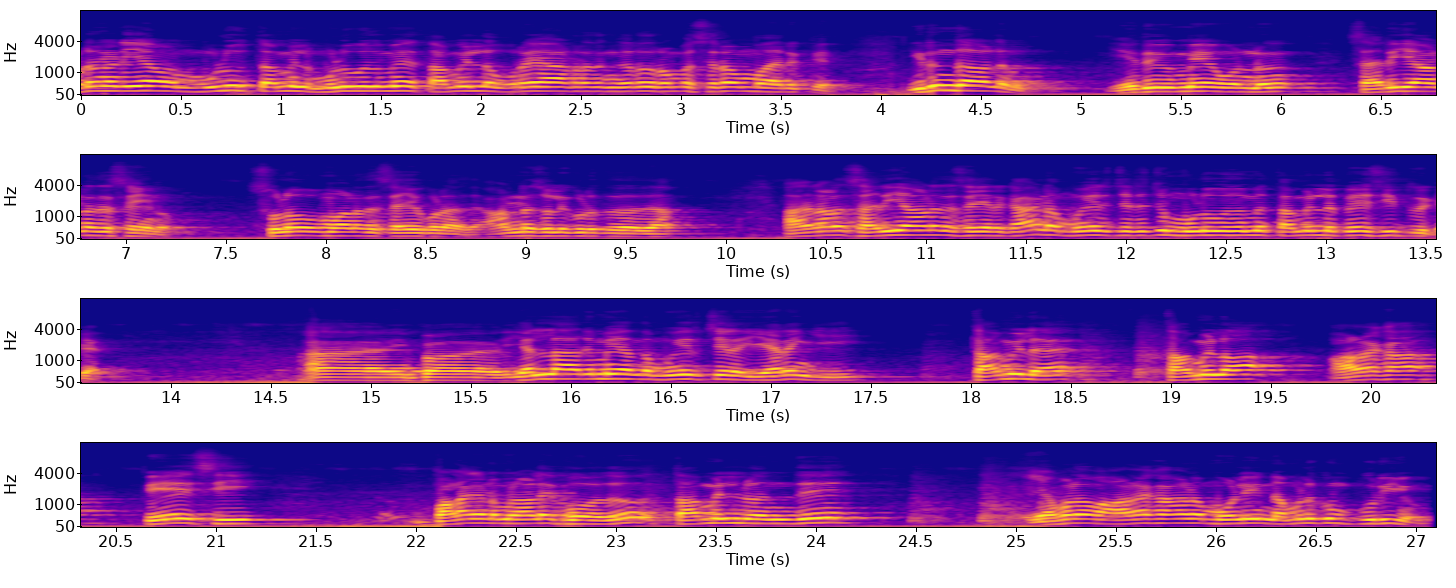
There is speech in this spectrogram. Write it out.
உடனடியாக முழு தமிழ் முழுவதுமே தமிழில் உரையாடுறதுங்கிறது ரொம்ப சிரமமாக இருக்குது இருந்தாலும் எதுவுமே ஒன்று சரியானதை செய்யணும். சுலபமானதை செய்யக்கூடாது. அண்ணன் சொல்லி கொடுத்தது தான். அதனால் சரியானதை செய்யறதுக்காக நான் முயற்சி அடித்து முழுவதுமே தமிழில் பேசிகிட்டு இருக்கேன். இப்போ எல்லாருமே அந்த முயற்சியில் இறங்கி தமிழை தமிழாக அழகாக பேசி பழகினோம்னாலே போதும். தமிழ் வந்து எவ்வளவு அழகான மொழி நம்மளுக்கும் புரியும்.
